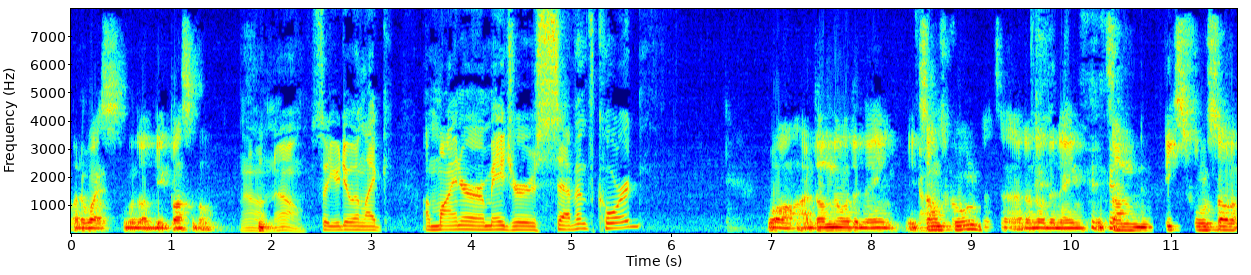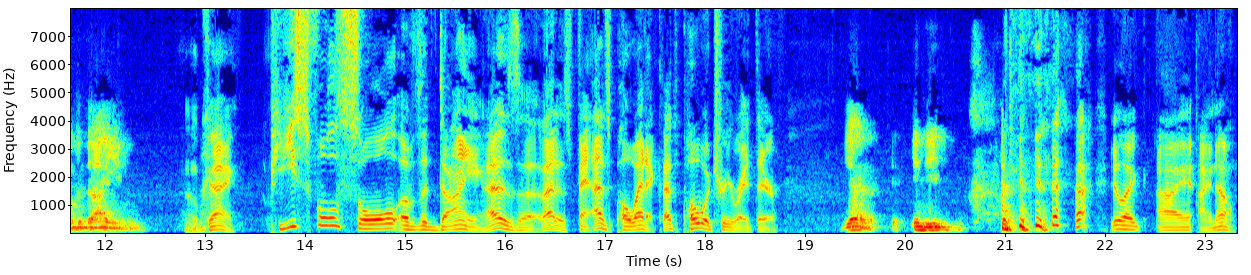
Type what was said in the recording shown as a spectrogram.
otherwise, it would not be possible. Oh no! So you're doing like a minor or major seventh chord? Well, I don't know the name. It oh. sounds cool, but uh, I don't know the name. It's on Peaceful Soul of the Dying. Okay. Peaceful Soul of the Dying. That is uh, that is fan- that's poetic. That's poetry right there. Yeah, indeed. You're like, I I know.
